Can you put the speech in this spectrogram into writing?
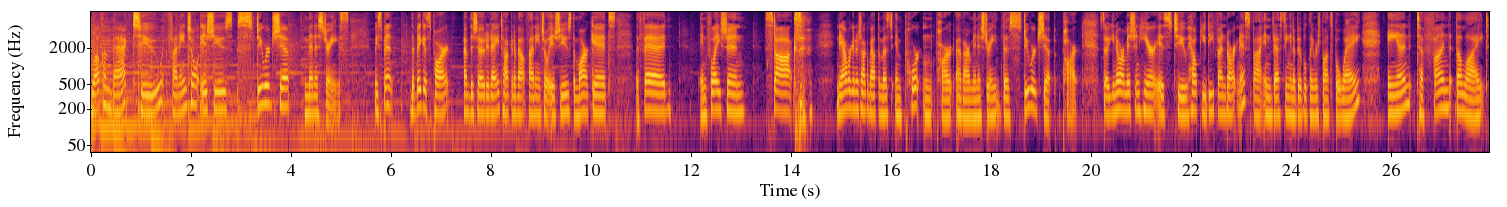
Welcome back to Financial Issues Stewardship Ministries. We spent the biggest part of the show today talking about financial issues, the markets, the Fed, inflation, stocks. now we're going to talk about the most important part of our ministry, the stewardship part. So, you know, our mission here is to help you defund darkness by investing in a biblically responsible way and to fund the light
